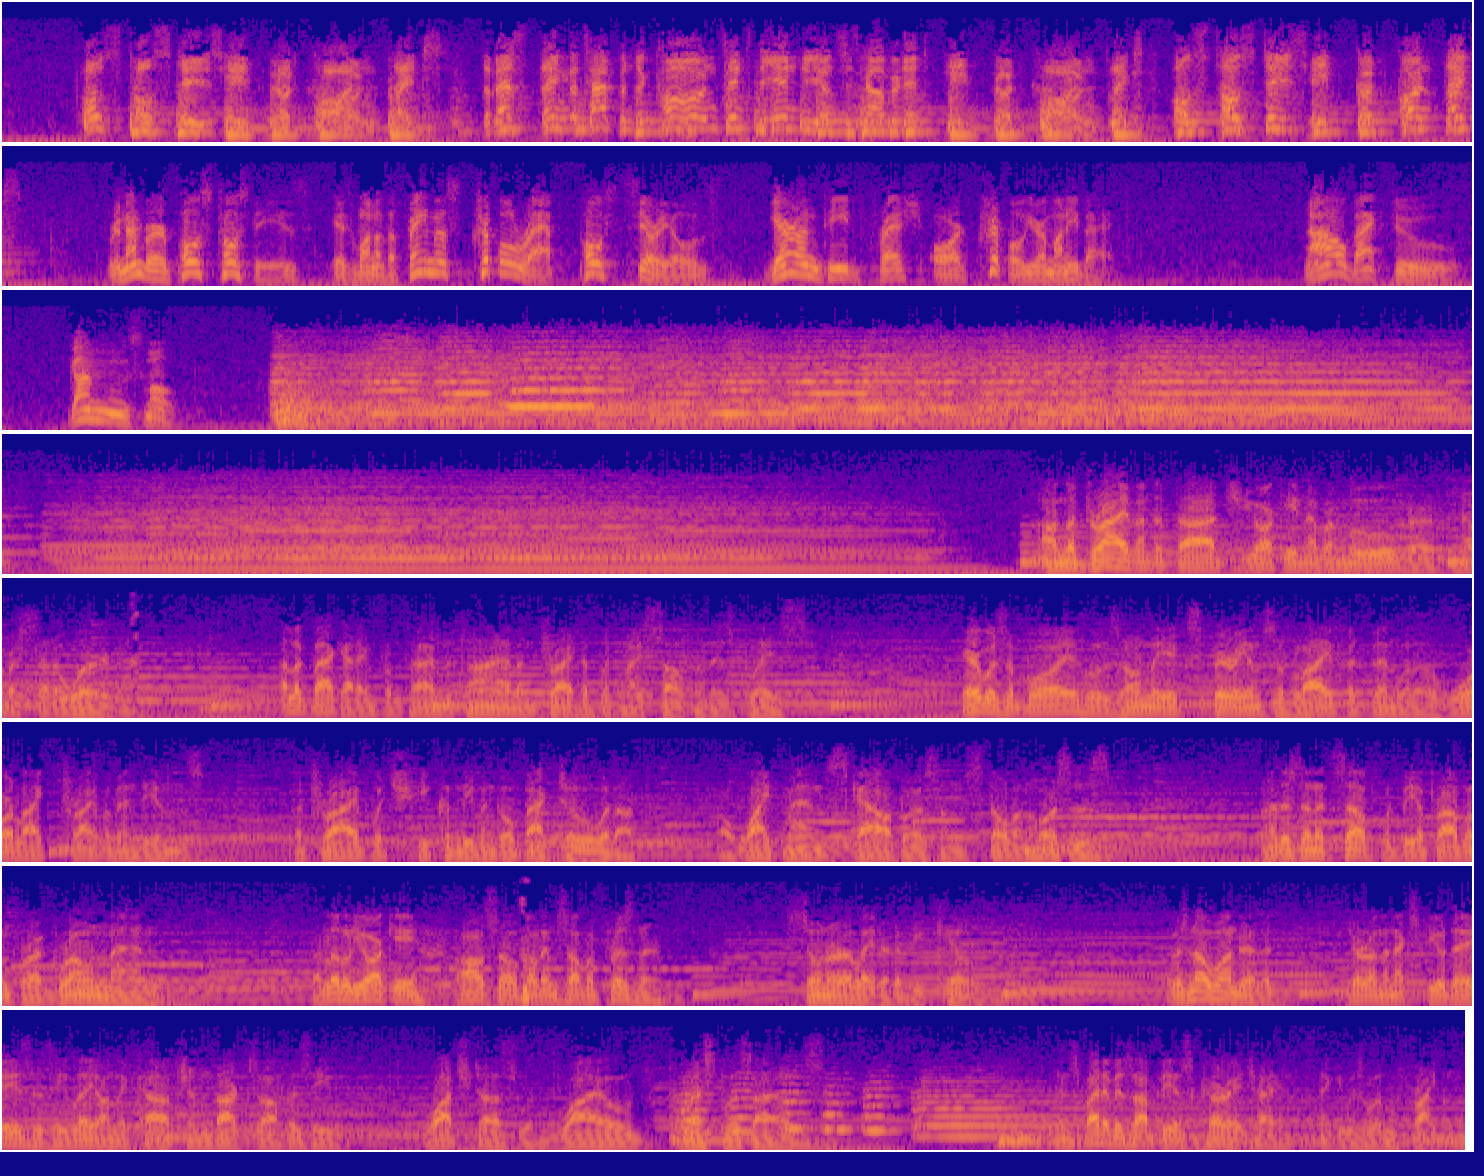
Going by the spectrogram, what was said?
Post Toasties heap good corn flakes. The best thing that's happened to corn since the Indians discovered it. Heap good corn flakes. Post Toasties heap good corn flakes. Remember, Post Toasties is one of the famous triple wrap Post cereals, guaranteed fresh or triple your money back. Now back to Gunsmoke. On the drive into Dodge, Yorkie never moved or never said a word. I looked back at him from time to time and tried to put myself in his place. Here was a boy whose only experience of life had been with a warlike tribe of Indians, a tribe which he couldn't even go back to without a white man's scalp or some stolen horses. Now, this in itself would be a problem for a grown man. But little Yorkie also felt himself a prisoner, sooner or later to be killed. It was no wonder that during the next few days, as he lay on the couch in Doc's office, he watched us with wild, restless eyes. In spite of his obvious courage, I think he was a little frightened.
